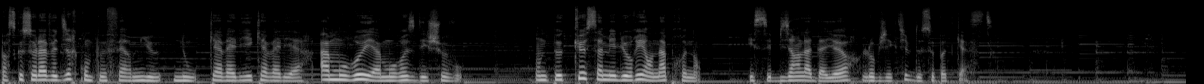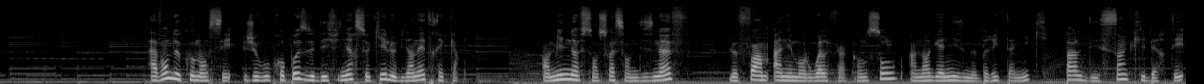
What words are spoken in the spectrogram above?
Parce que cela veut dire qu'on peut faire mieux, nous, cavaliers, cavalières, amoureux et amoureuses des chevaux. On ne peut que s'améliorer en apprenant. Et c'est bien là d'ailleurs l'objectif de ce podcast. Avant de commencer, je vous propose de définir ce qu'est le bien-être équin. En 1979, le Farm Animal Welfare Council, un organisme britannique, parle des cinq libertés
